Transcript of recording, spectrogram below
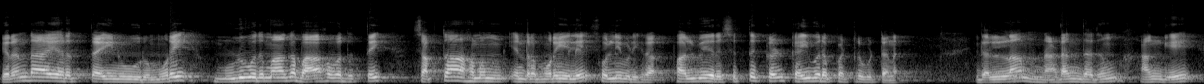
இரண்டாயிரத்து ஐநூறு முறை முழுவதுமாக பாகவதத்தை சப்தாகமம் என்ற முறையிலே சொல்லிவிடுகிறார். பல்வேறு சித்துக்கள் கைவரப்பட்டு விட்டன. இதெல்லாம் நடந்ததும் அங்கே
